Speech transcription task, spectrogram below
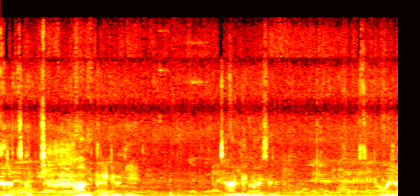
खरंच खूप छान क्रिएटिव्हिटी आहे. छान डेकोरेशन आहे. आवडलं.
